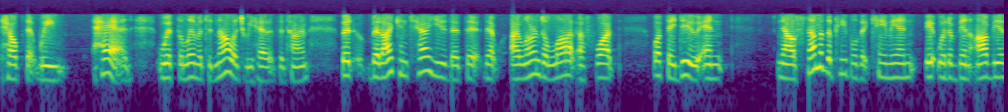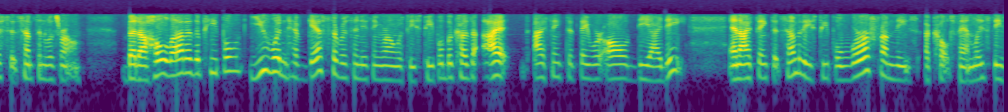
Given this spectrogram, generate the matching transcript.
help that we had with the limited knowledge we had at the time. But but I can tell you that the, that I learned a lot of what what they do. And now some of the people that came in it would have been obvious that something was wrong. But a whole lot of the people you wouldn't have guessed there was anything wrong with these people because I I think that they were all DID and I think that some of these people were from these occult families, these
